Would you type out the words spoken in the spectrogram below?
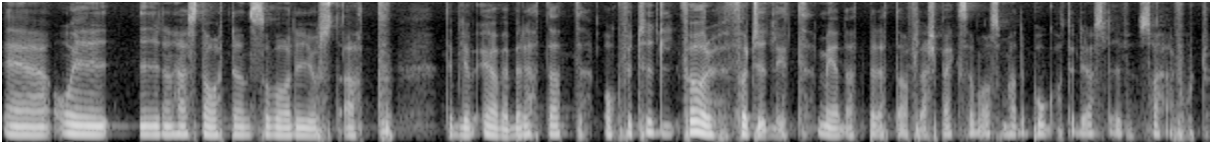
Eh, och i, i den här starten så var det just att det blev överberättat och för, tydlig, för, för tydligt med att berätta flashbacks om vad som hade pågått i deras liv så här fort.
